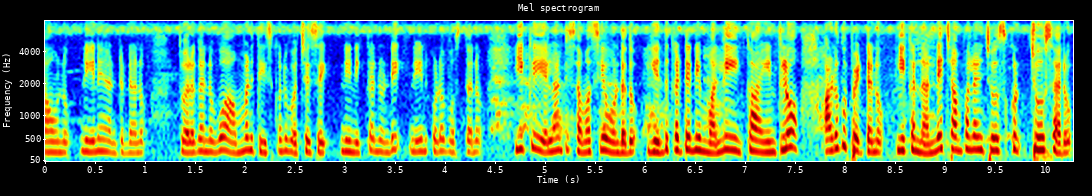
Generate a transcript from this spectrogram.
అవును నేనే అంటున్నాను. త్వరగా నువ్వు అమ్మని తీసుకొని వచ్చేసాయి. నేను ఇక్కడ నుండి నేను కూడా వస్తాను. ఇక ఎలాంటి సమస్య ఉండదు. ఎందుకంటే నేను మళ్ళీ ఇంకా ఆ ఇంట్లో అడుగు పెట్టను. ఇక నన్నే చంపాలని చూసుకు చూశారు.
